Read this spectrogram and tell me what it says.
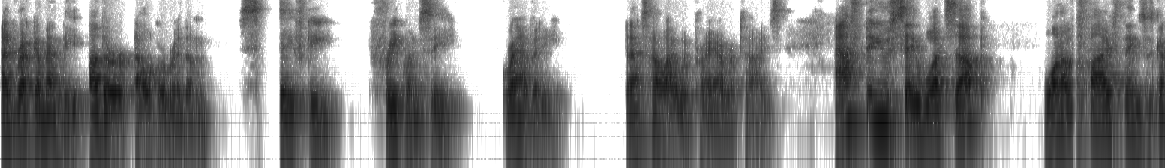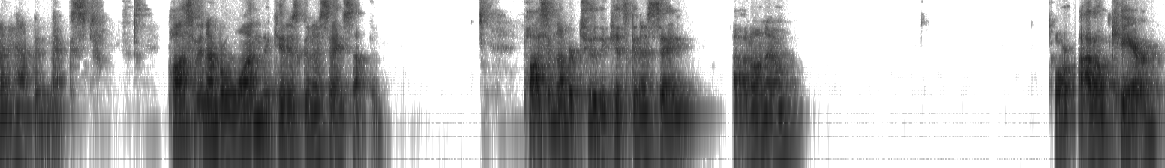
I'd recommend the other algorithm safety, frequency, gravity. That's how I would prioritize. After you say what's up, one of five things is going to happen next. Possibly number one, the kid is going to say something. Possibly number two, the kid's going to say, I don't know or I don't care.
